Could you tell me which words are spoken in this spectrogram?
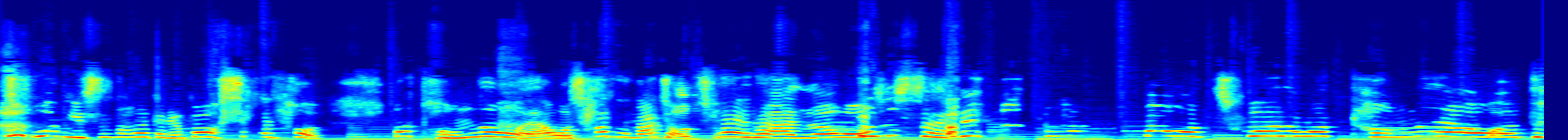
戳你身上，的感觉把我吓一跳，哇，疼的我呀！我差点拿脚踹他，你知道吗？我是谁？我搓的我疼的呀！我的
